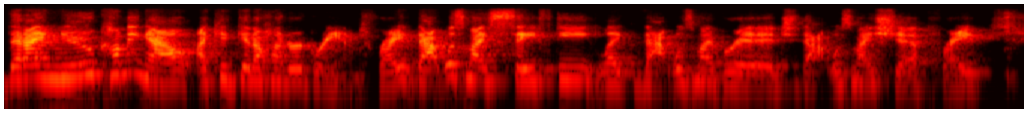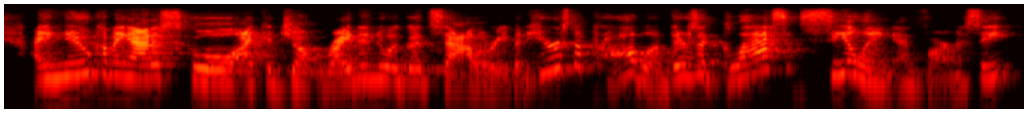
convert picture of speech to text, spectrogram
that I knew coming out I could get a hundred grand, right? That was my safety, like that was my bridge, that was my ship, right? I knew coming out of school I could jump right into a good salary. But here's the problem there's a glass ceiling in pharmacy.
